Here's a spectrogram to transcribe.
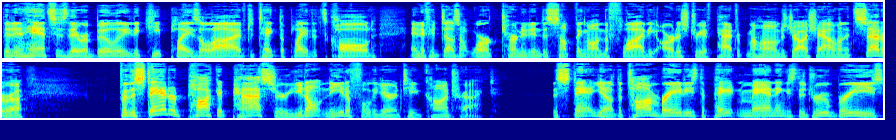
that enhances their ability to keep plays alive, to take the play that's called, and if it doesn't work, turn it into something on the fly, the artistry of Patrick Mahomes, Josh Allen, etc. For the standard pocket passer, you don't need a fully guaranteed contract. The stand, you know, the Tom Brady's, the Peyton Mannings, the Drew Brees,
